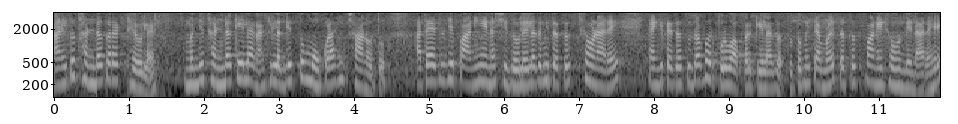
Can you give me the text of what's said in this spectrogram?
आणि तो थंड करत ठेवला आहे म्हणजे थंड केला ना की लगेच तो मोकळाही छान होतो. आता याचं जे पाणी आहे ना शिजवलेलं तर मी तसंच ठेवणार आहे. कारण की त्याचासुद्धा भरपूर वापर केला जातो. तो मी त्यामुळे तसंच पाणी ठेवून देणार आहे.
